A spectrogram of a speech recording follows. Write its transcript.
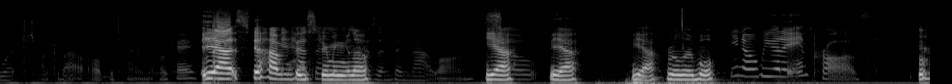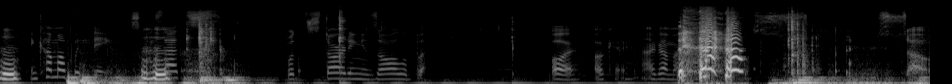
what to talk about all the time. Okay. yeah, still haven't It been streaming enough. Hasn't been that long. Yeah. So Yeah, yeah, relatable. you know we gotta improv Mhm. and come up with things. 'cause Mhm. That's what starting is all about. Oh, okay. I got my. so,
